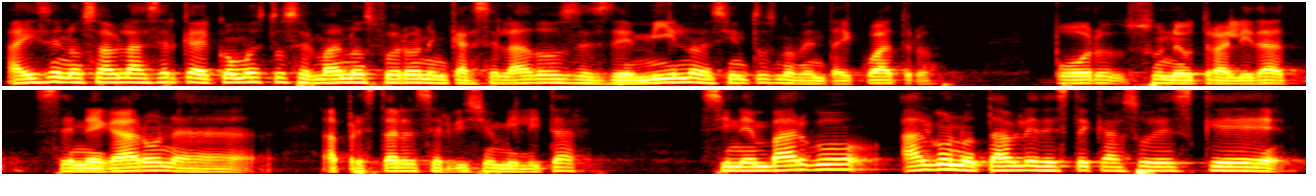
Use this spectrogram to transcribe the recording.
Ahí se nos habla acerca de cómo estos hermanos fueron encarcelados desde 1994 por su neutralidad. Se negaron a, prestar el servicio militar. Sin embargo, algo notable de este caso es que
